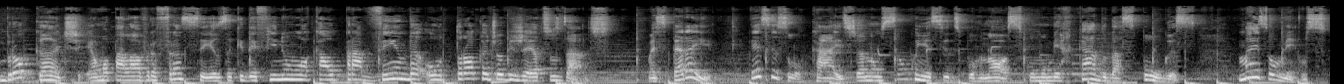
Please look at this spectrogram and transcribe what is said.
Brocante é uma palavra francesa que define um local para venda ou troca de objetos usados. Mas espera aí, esses locais já não são conhecidos por nós como mercado das pulgas? Mais ou menos.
